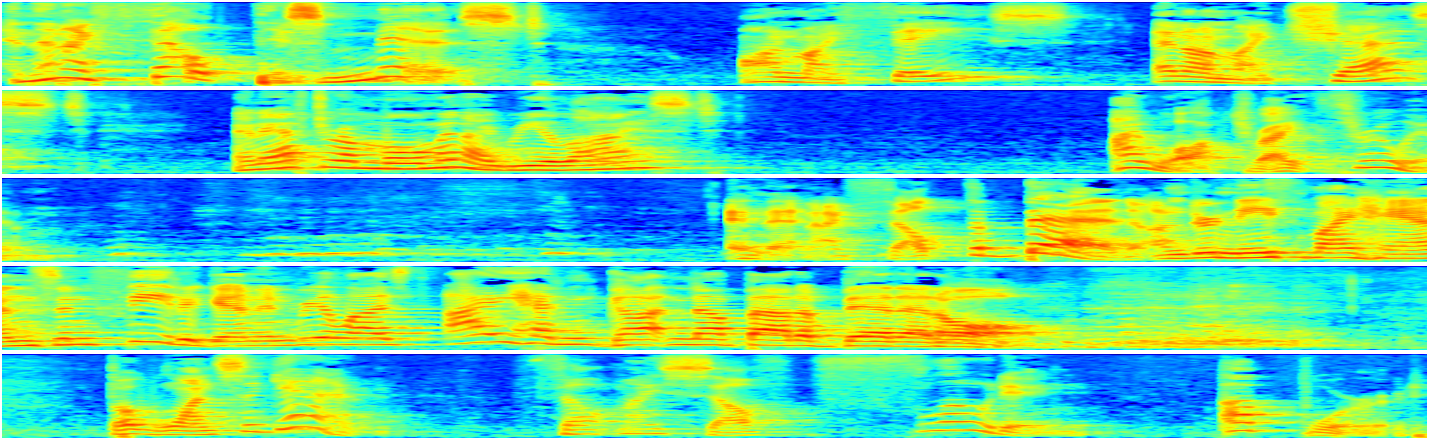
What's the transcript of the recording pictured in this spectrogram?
And then I felt this mist on my face and on my chest. And after a moment, I realized I walked right through him. And then I felt the bed underneath my hands and feet again and realized I hadn't gotten up out of bed at all. but once again, felt myself floating upward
